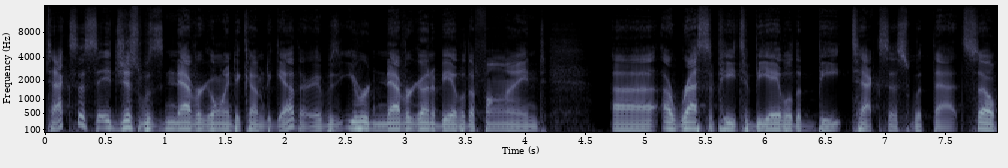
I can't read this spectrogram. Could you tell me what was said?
Texas, it just was never going to come together. It was you were never going to be able to find uh, a recipe to be able to beat Texas with that. So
